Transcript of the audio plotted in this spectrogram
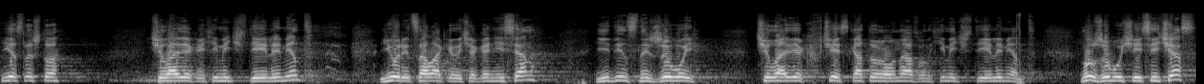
если что, человек и химический элемент, Юрий Цалакович Аганесян, единственный живой человек, в честь которого назван химический элемент, ну, живущий сейчас,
